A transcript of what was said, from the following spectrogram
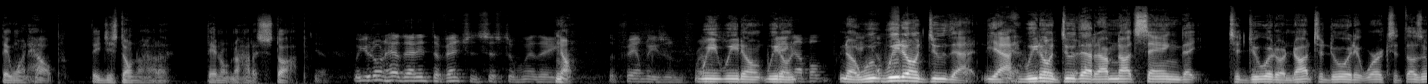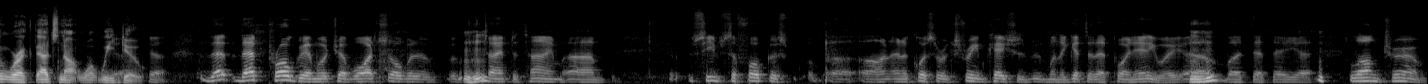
They want help. They just don't know how to. They don't know how to stop. Yeah. Well, you don't have that intervention system where they. No. The families and friends. We we don't we don't. A, no, we, we don't do that. Yeah, we don't do that. I'm not saying that to do it or not to do it. It works. It doesn't work. That's not what we yeah, do. Yeah. That that program, which I've watched over mm-hmm. time to time. Um, seems to focus uh, on, and of course there are extreme cases when they get to that point anyway, uh, mm-hmm. but that they uh, long-term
